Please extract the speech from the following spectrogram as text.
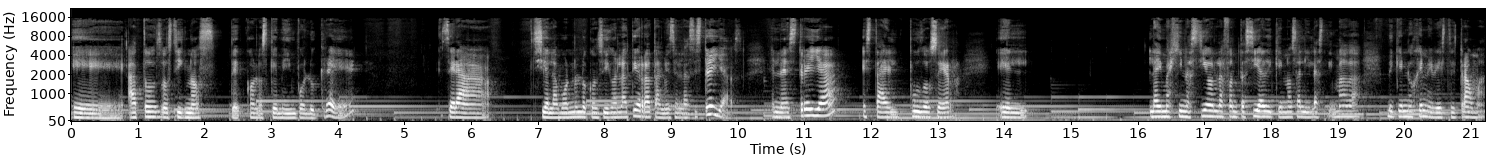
eh, a todos los signos con los que me involucré será si el amor no lo consigo en la tierra, tal vez en las estrellas. En la estrella está el pudo ser, el, la imaginación, la fantasía de que no salí lastimada, de que no generé este trauma.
